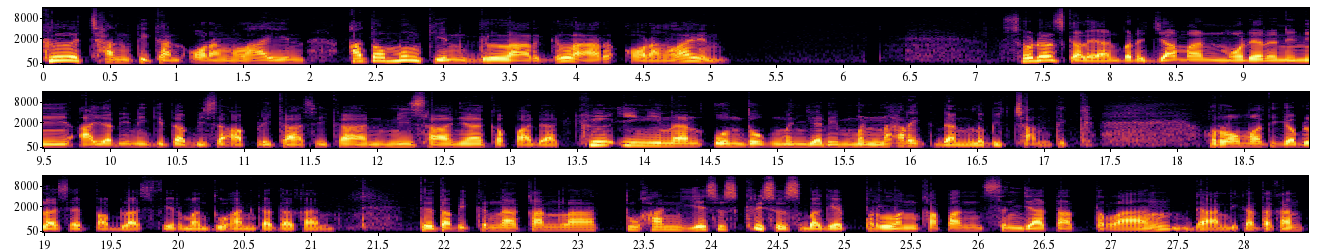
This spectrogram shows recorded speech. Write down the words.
kecantikan orang lain, atau mungkin gelar-gelar orang lain. Saudara sekalian, pada zaman modern ini, ayat ini kita bisa aplikasikan misalnya kepada keinginan untuk menjadi menarik dan lebih cantik. Roma 13 ayat 14 firman Tuhan katakan, Tetapi kenakanlah Tuhan Yesus Kristus sebagai perlengkapan senjata terang dan dikatakan,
